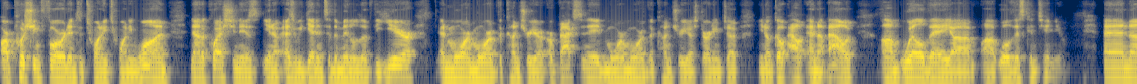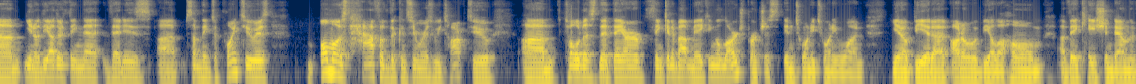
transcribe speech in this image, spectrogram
are pushing forward into 2021. Now the question is, you know, as we get into the middle of the year and more and more of the country are, are vaccinated, more and more of the country are starting to, you know, go out and about. Um, will they? Uh, uh, will this continue? And um, you know, the other thing that that is uh, something to point to is almost half of the consumers we talked to um, told us that they are thinking about making a large purchase in 2021. You know, be it an automobile, a home, a vacation down the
